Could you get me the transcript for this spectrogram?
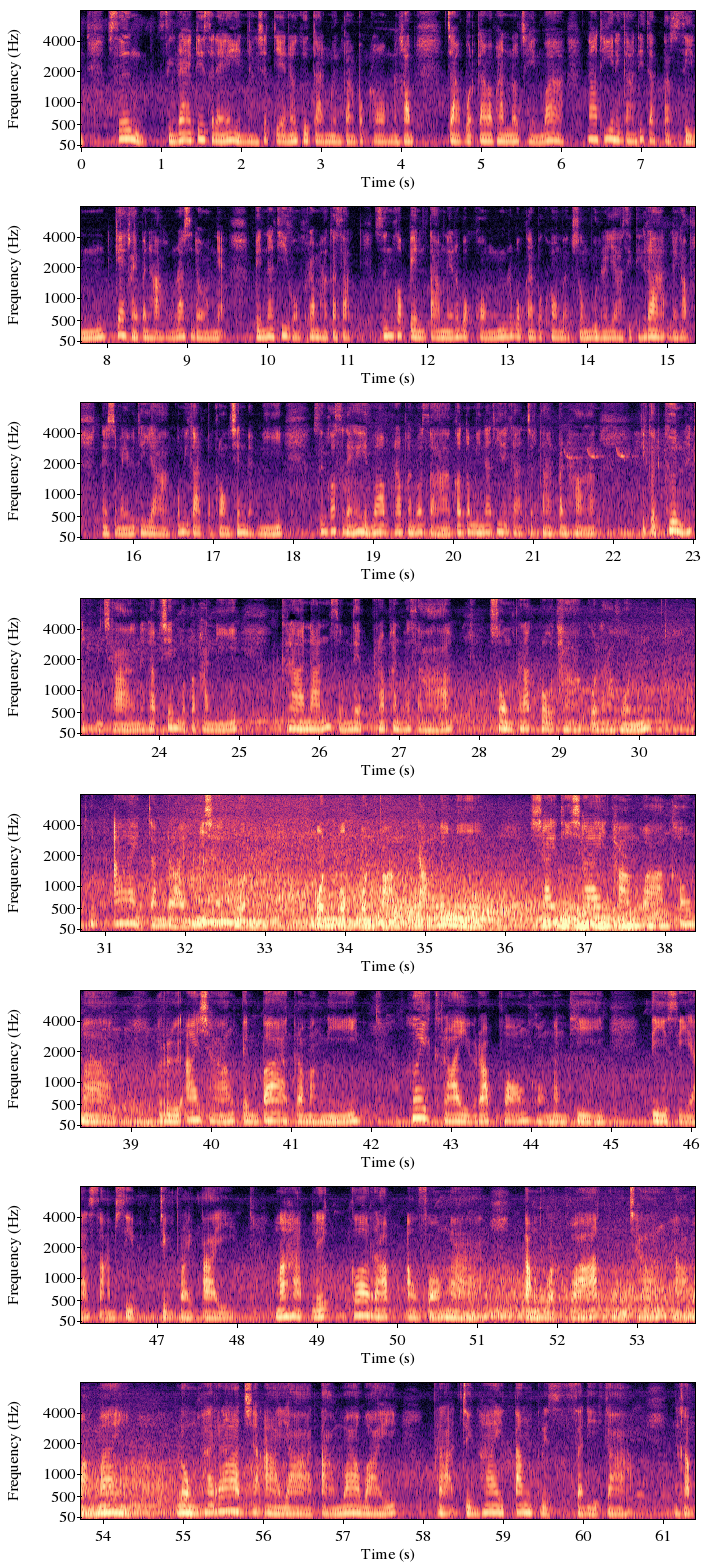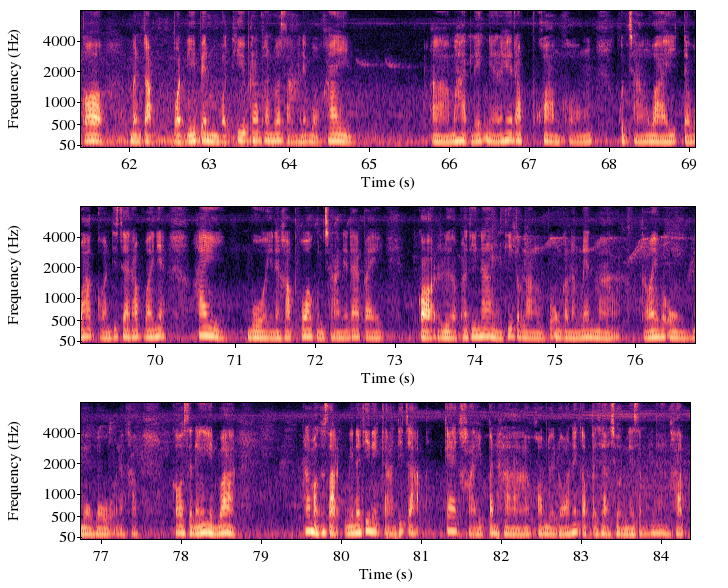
ซึ่งสิ่งแรกที่แสดงให้เห็นอย่างชัดเจนก็คือการเมืองการปกครองนะครับ จากบทการประพันธ์เราจะเห็นว่าหน้าที่ในการที่จะตัดสินแก้ไขปัญหาของราษฎรเนี่ยเป็นหน้าที่ของพระมหากษัตริย์ ซึ่งก็เป็นตามในระบบของระบบการปกครองแบบสมบูรณาญาสิทธิราชนะครับ ในสมัยยุทธยาก็มีการปกครองเช่นแบบนี้ ซึ่งก็แสดงให้เห็นว่าพระพันวษาก็ต้องมีหน้าที่ในการจัดการปัญหาที่เกิดขึ้นให้กับขุนช้างนะครับ เช่นบทประพันธ์นี้ ครานั้นสมเด็จพระพันวษา ทรงพระโกรธาโกลาหล ทุตอ้ายจันไรมิใช่คนบนบกบนฝั่งดังไม่มี ใช่ที่ใช่ทางวางเข้ามา หรืออ้ายช้างเป็นบ้ากระมังนี้ เฮ้ยใครรับฟ้องของมันที ตีเสีย 30 จึงปล่อยไป มหัดเล็กก็รับเอาฟ้องมา ตำรวจคว้าขุนช้างหาหวังไม่ ลงพระราชอาญาตามว่าไว้ พระจึงให้ตั้งกฤษฎีกานะครับ ก็เหมือนกับบทนี้เป็นบทที่พระพันวษาเนี่ยบอกให้มหัดเล็กเนี่ยให้รับความของขุนช้างไว้ แต่ว่าก่อนที่จะรับไว้เนี่ยให้โบยนะครับ เพราะว่าขุนช้างเนี่ยได้ไปเกาะเรือพระที่นั่งที่กำลังพระองค์กำลังเล่นมาทำให้พระองค์โมโหนะครับ ก็แสดงให้เห็นว่าพระมหากษัตริย์มีหน้าที่ในการที่จะแก้ไขปัญหาความเดือดร้อนให้กับประชาชนในสมัยนั้นครับ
